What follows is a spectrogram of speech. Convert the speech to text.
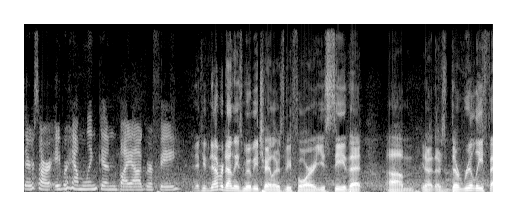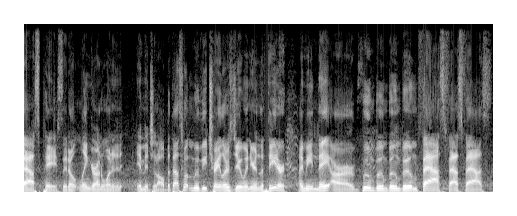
there's our Abraham Lincoln biography. And if you've never done these movie trailers before, you see that um, you know there's, they're really fast paced. They don't linger on one image at all. But that's what movie trailers do when you're in the theater. I mean, they are boom, boom, boom, boom, fast, fast, fast.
